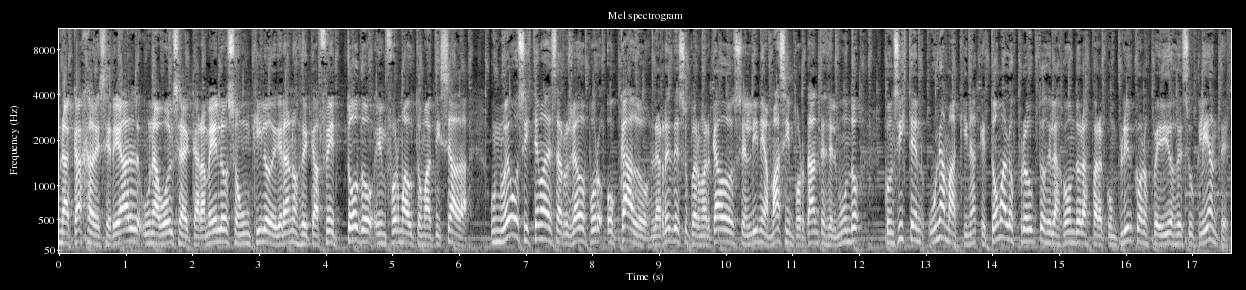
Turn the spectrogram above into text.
Una caja de cereal, una bolsa de caramelos o un kilo de granos de café, todo en forma automatizada. Un nuevo sistema desarrollado por Ocado, la red de supermercados en línea más importantes del mundo, consiste en una máquina que toma los productos de las góndolas para cumplir con los pedidos de sus clientes.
